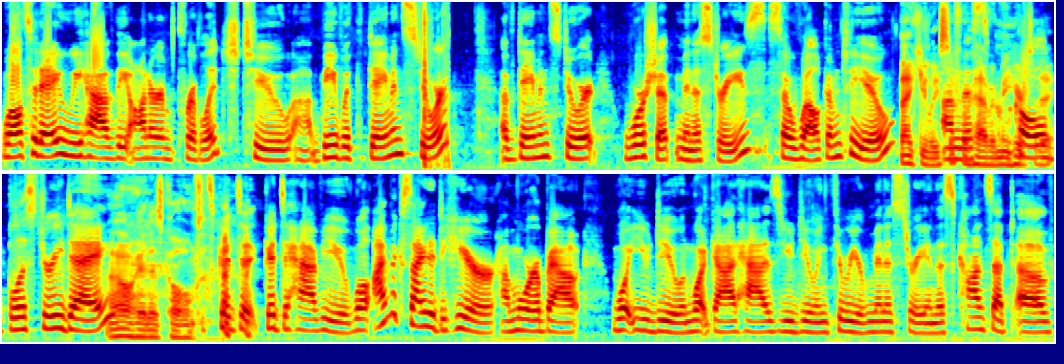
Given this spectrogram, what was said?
Well, today we have the honor and privilege to uh, be with Damon Stuart of Damon Stuart Worship Ministries. So, welcome to you. Thank you, Lisa, for having me here cold, today. blistery day. Oh, it is cold. It's good to good to have you. Well, I'm excited to hear uh, more about what you do and what God has you doing through your ministry and this concept of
